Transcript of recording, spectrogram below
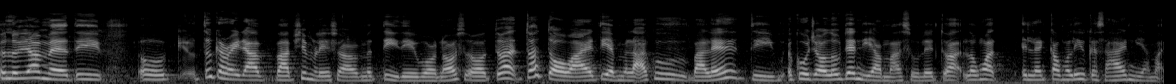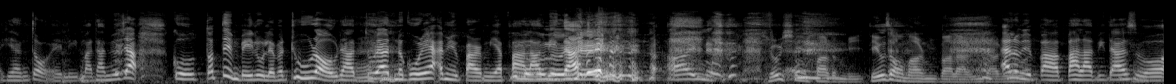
ဘယ်လိုရမလဲဒီဟိုသူ character ဘာဖြစ်မလဲဆိုတော့မသိသေးဘူးပေါ့နော်ဆိုတော့ तू က तू တော်ပါတယ်တည်ရမလားအခုဗာလဲဒီအကိုကျော်လုံးတဲ့နေရာမှာဆိုလဲ तू ကလုံးဝအလန်ကောင်မလေးကိုကစားတဲ့နေရာမှာအရန်တော်ရဲ့လေမဒါမျိုးကြောင့်ကိုတော့တင်ပေးလို့လည်းမထူးတော့ဘူးဒါ तू ကငကိုရဲအမျိုးပါရမီကပါလာပြီးသား အိုင်းနဲ့ရုပ်ရှင်ပါရမီတရုပ်ဆောင်ပါရမီပါလာပြီးသား အဲ့လိုမျိုးပါပါလာပြီးသားဆိုတော့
